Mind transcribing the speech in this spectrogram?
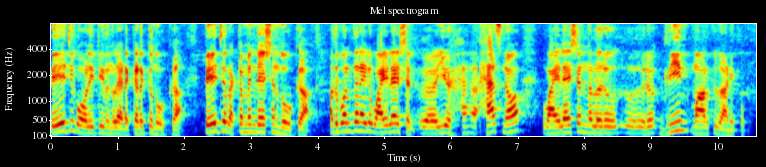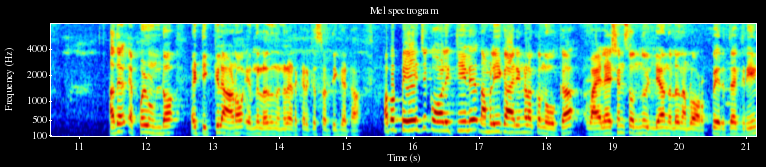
പേജ് ക്വാളിറ്റി നിങ്ങൾ ഇടയ്ക്കിടയ്ക്ക് നോക്കുക. പേജ് റെക്കമെൻഡേഷൻ നോക്കുക. അതുപോലെ തന്നെ അതിൽ violation you has no violation എന്നുള്ളൊരു ഒരു ഗ്രീൻ മാർക്ക് കാണിക്കും. അത് എപ്പോഴും ഉണ്ടോ? അത് ടിക്കിലാണോ എന്നുള്ളത് നിങ്ങൾ ഇടയ്ക്കിടയ്ക്ക് ശ്രദ്ധിക്കട്ടോ അപ്പോൾ പേജ് ക്വാളിറ്റിയിൽ നമ്മൾ ഈ കാര്യങ്ങളൊക്കെ നോക്കുക. വയലേഷൻസ് ഒന്നും ഇല്ല എന്നുള്ളത് നമ്മൾ ഉറപ്പുവരുത്തുക. ഗ്രീൻ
